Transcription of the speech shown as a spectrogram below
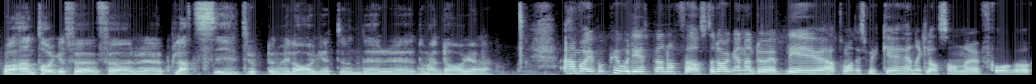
Vad har han tagit för, för eh, plats i truppen och i laget under eh, de här dagarna? Han var ju på podiet bland de första dagarna. Då blir ju automatiskt mycket Henrik Larsson-frågor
